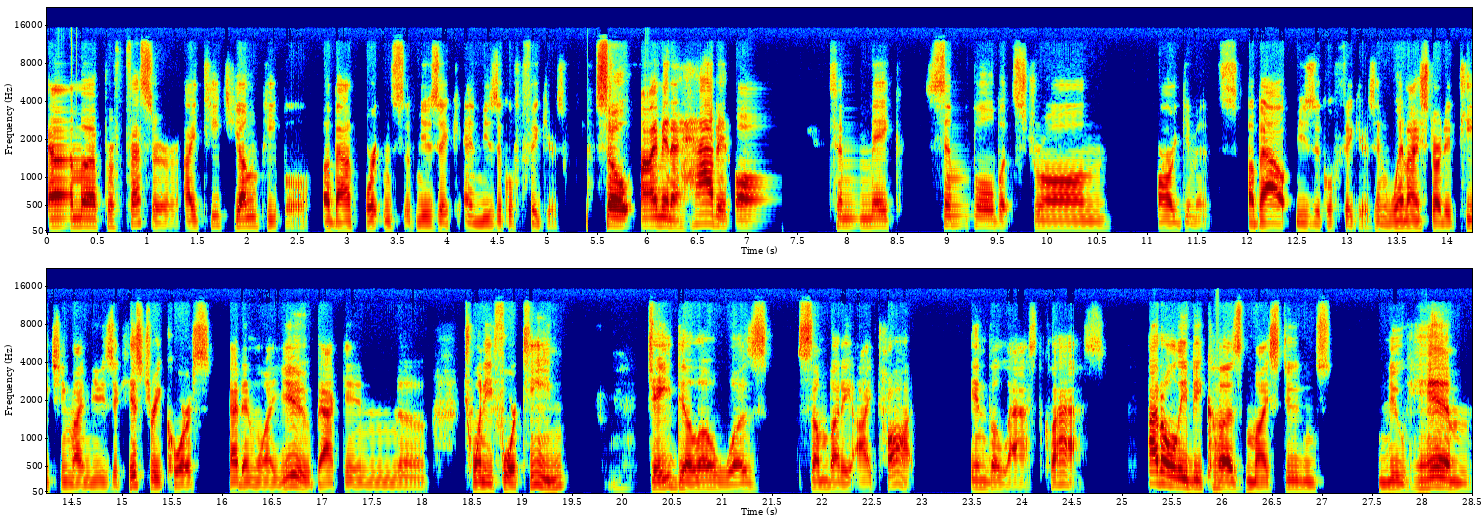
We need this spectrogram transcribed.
am a professor. I teach young people about importance of music and musical figures. So I'm in a habit of to make simple but strong arguments about musical figures. And when I started teaching my music history course at NYU back in uh, 2014, J Dilla was somebody I taught in the last class. Not only because my students knew him,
